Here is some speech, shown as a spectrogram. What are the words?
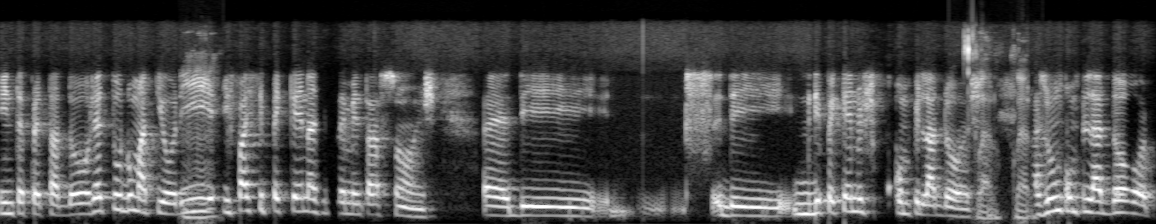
interpretadores, é tudo uma teoria uhum. e faz-se pequenas implementações é, de, de, de, pequenos compiladores. Claro, claro. Mas um compilador,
